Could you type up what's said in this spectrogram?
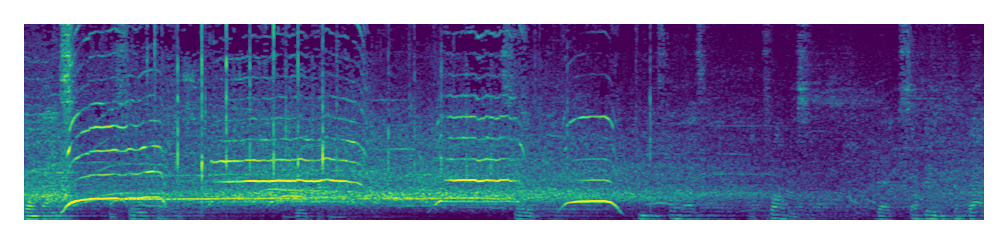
So precious. So, I promise that someday we come back,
